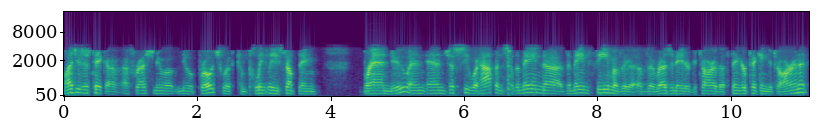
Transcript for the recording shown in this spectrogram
why don't you just take a, a fresh new new approach with completely something brand new and and just see what happens. So the main uh, the main theme of the of the resonator guitar, the finger picking guitar in it,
